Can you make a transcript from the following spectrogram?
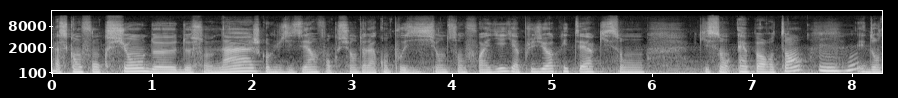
Parce qu'en fonction de, de son âge, comme je disais, en fonction de la composition de son foyer, il y a plusieurs critères qui sont, qui sont importants Mhm. et dont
